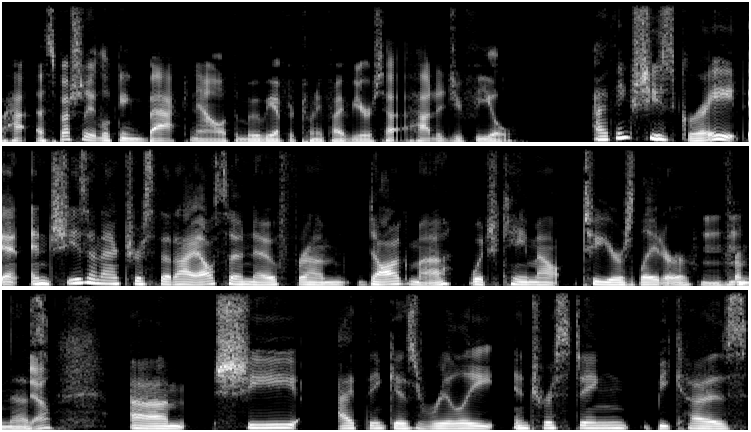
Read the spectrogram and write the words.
How- Especially looking back now at the movie after 25 years, how, how did you feel? I think she's great. And, and she's an actress that I also know from Dogma, which came out two years later Mhm. from this. Yeah. Um, she, I think, is really interesting because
